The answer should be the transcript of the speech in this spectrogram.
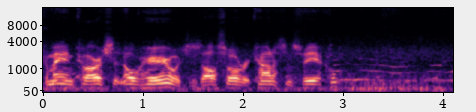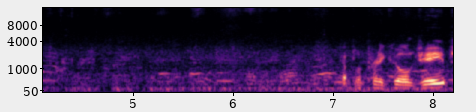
command car sitting over here, which is also a reconnaissance vehicle. A couple of pretty cool Jeeps.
